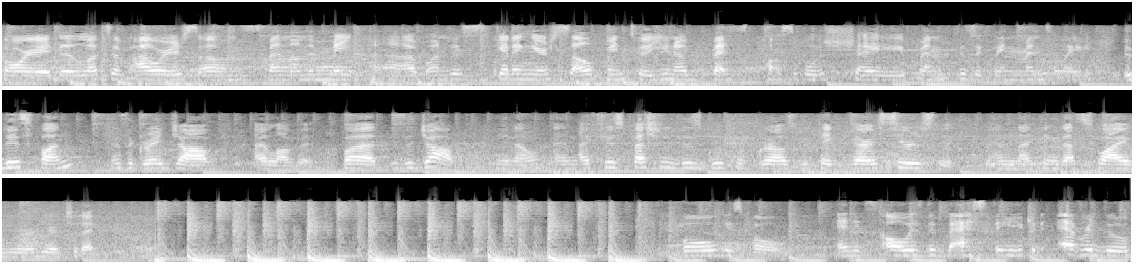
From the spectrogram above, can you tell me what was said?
for it, the lots of hours um, spent on the makeup, on just getting yourself into, you know, best possible shape and physically and mentally. It is fun. It's a great job. I love it. But it's a job, you know, and I feel especially this group of girls we take very seriously, and I think that's why we're here today. Vogue is Vogue, and it's always the best thing you can ever do.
